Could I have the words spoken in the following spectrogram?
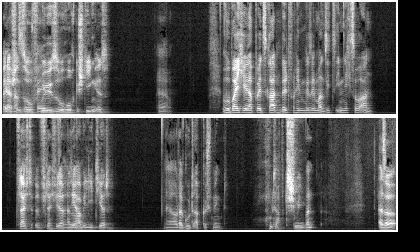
Wenn Ja, er schon so einem früh Fame. so hoch gestiegen ist. Ja. Wobei ich habe jetzt gerade ein Bild von ihm gesehen, man sieht es ihm nicht so an. Vielleicht, vielleicht wieder Also- rehabilitiert. Ja, oder gut abgeschminkt. Gut abgeschminkt. Man, also,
